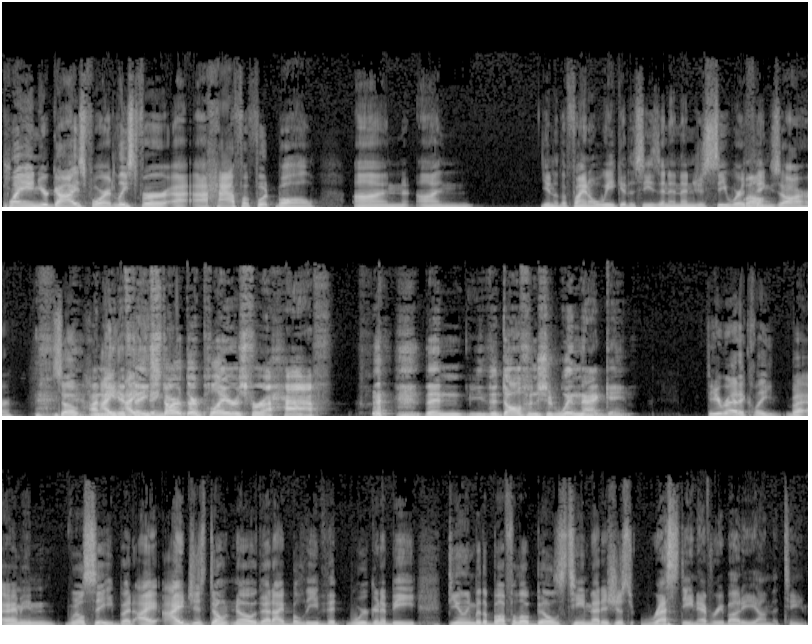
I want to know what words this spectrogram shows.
playing your guys for, at least for a, a half a football on on you know the final week of the season, and then just see where Well, things are. So I mean, if they think- start their players for a half, then the Dolphins should win that game. theoretically, but I mean, we'll see. But I, I just don't know that I believe that we're going to be dealing with a Buffalo Bills team that is just resting everybody on the team.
